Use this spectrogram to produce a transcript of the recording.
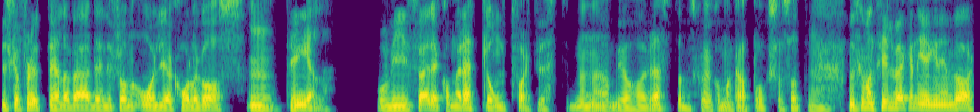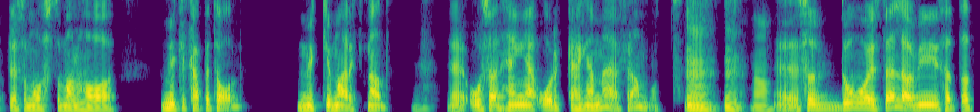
vi ska flytta hela världen från olja, kol och gas Mm. till el. Och vi i Sverige kommer rätt långt faktiskt. Men eh, vi har resten ska ju komma ikapp också. Så att, Mm. Men ska man tillverka en egen inverter så måste man ha mycket kapital, mycket marknad eh, och sen hänga, orka hänga med framåt. Mm. Mm. Eh, Så då istället har vi sett att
